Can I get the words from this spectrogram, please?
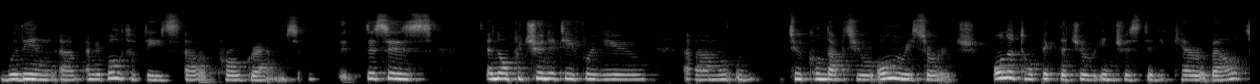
within, uh, I mean, both of these uh, programs. This is an opportunity for you um, to conduct your own research on a topic that you're interested, you care about,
